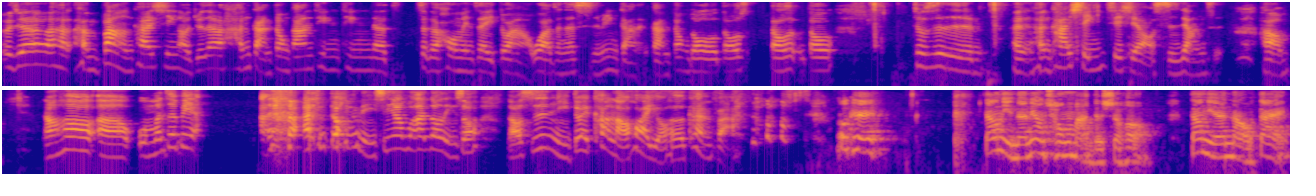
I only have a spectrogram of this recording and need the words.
我觉得很很棒，很开心哦，觉得很感动。刚刚听听的这个后面这一段啊，哇，整个使命感感动都都都都。就是很很开心，谢谢老师这样子。好，然后呃，我们这边安 安东尼，新加坡安东尼说：“老师，你对抗老化有何看法？”OK，当你能量充满的时候，当你的脑袋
